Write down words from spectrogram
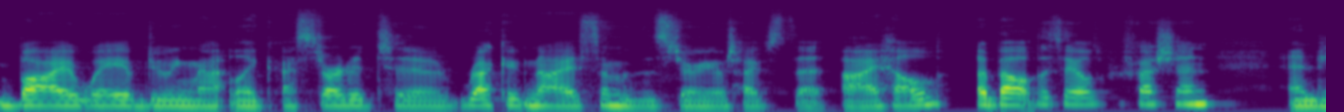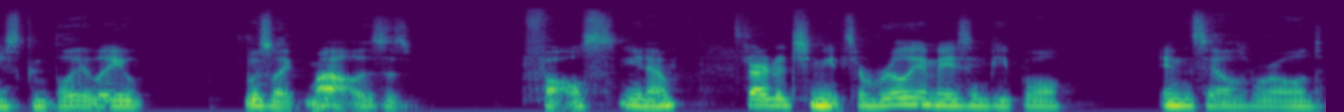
by way of doing that, like I started to recognize some of the stereotypes that I held about the sales profession and just completely was like, wow, this is false, you know? Started to meet some really amazing people in the sales world.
